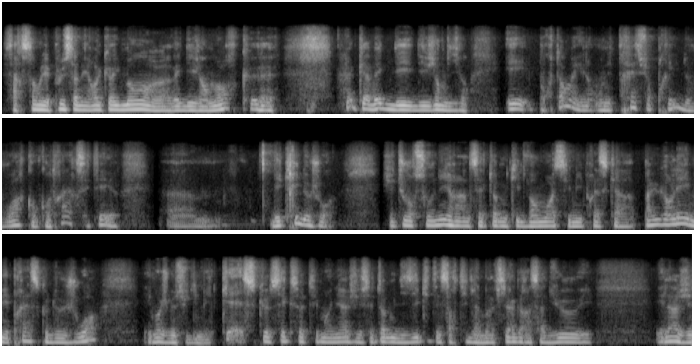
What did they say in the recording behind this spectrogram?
Ça ressemblait plus à mes recueillements avec des gens morts qu'avec des, gens vivants. Et pourtant, on est très surpris de voir qu'au contraire, c'était des cris de joie. J'ai toujours souvenir hein, de cet homme qui devant moi s'est mis presque à, pas hurler, mais presque de joie. Et moi je me suis dit, mais qu'est-ce que c'est que ce témoignage? Et cet homme disait qu'il était sorti de la mafia grâce à Dieu. Et, là, je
